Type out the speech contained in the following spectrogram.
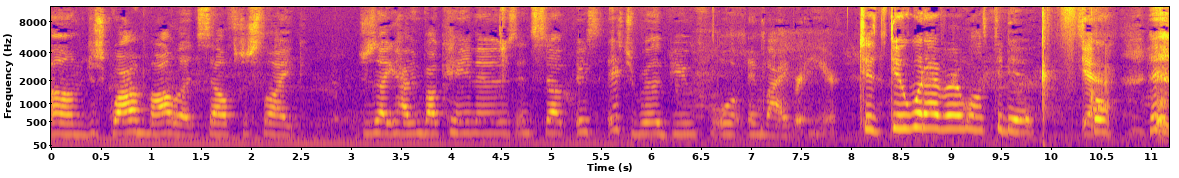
Um, just Guatemala itself, just like just like having volcanoes and stuff. It's it's really beautiful and vibrant here. Just do whatever it wants to do. It's yeah. Cool.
